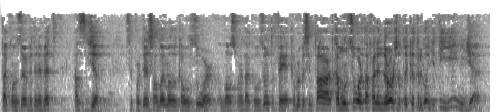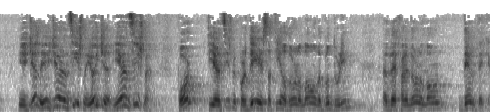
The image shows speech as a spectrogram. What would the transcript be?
ta konsiderojë veten e vet asgjë. Se përderisa Allahu më ka udhëzuar, Allahu subhanahu wa taala të ka udhëzuar te feja, të ka bërë besimtar, të ka mundësuar ta falënderosh atë, kjo tregon që ti je një gjë. Je gjë dhe je gjë e rëndësishme, jo gjë, je e rëndësishme. Por ti je e rëndësishme përderisa ti adhuron Allahun dhe bën durim dhe falënderon Allahun deri në tekë.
